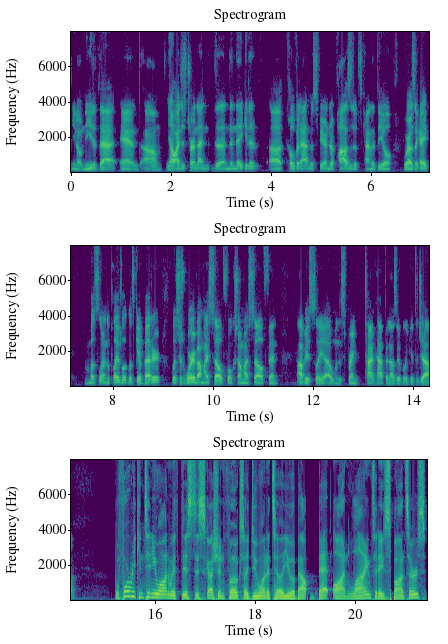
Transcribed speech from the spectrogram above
you know, needed that, and um, you know, I just turned that the, the negative uh, COVID atmosphere into a positive kind of deal, where I was like, hey, let's learn the playbook, let's get better, let's just worry about myself, focus on myself, and obviously, uh, when the springtime happened, I was able to get the job. Before we continue on with this discussion, folks, I do want to tell you about Bet Online, today's sponsors.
